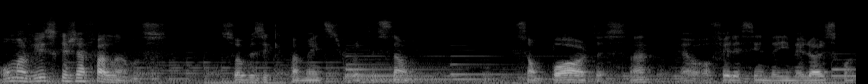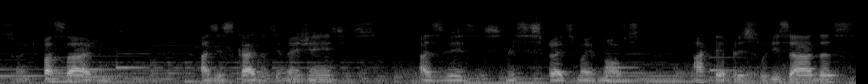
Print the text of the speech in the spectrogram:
Uma vez que já falamos sobre os equipamentos de proteção, que são portas, né? É, oferecendo aí melhores condições de passagens, as escadas de emergências, às vezes nesses prédios mais novos até pressurizadas,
